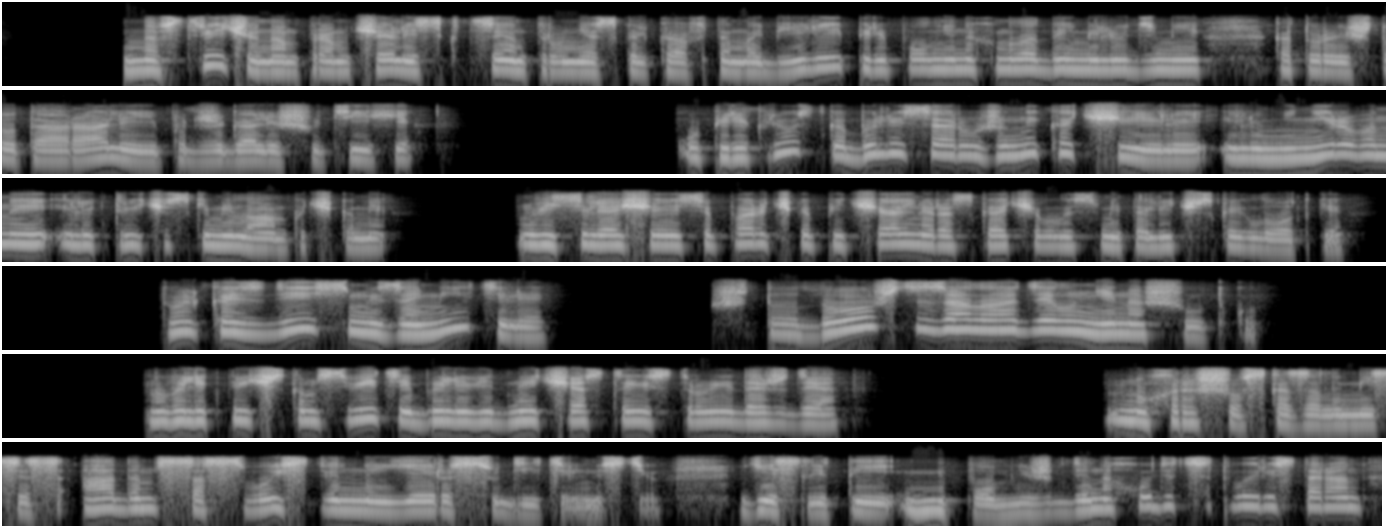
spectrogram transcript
Навстречу нам промчались к центру несколько автомобилей, переполненных молодыми людьми, которые что-то орали и поджигали шутихи. У перекрестка были сооружены качели, иллюминированные электрическими лампочками. Веселящаяся парочка печально раскачивалась в металлической лодке. Только здесь мы заметили, что дождь заладил не на шутку. В электрическом свете были видны частые струи дождя. "Ну хорошо", сказала миссис Адамс со свойственной ей рассудительностью. "Если ты не помнишь, где находится твой ресторан,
